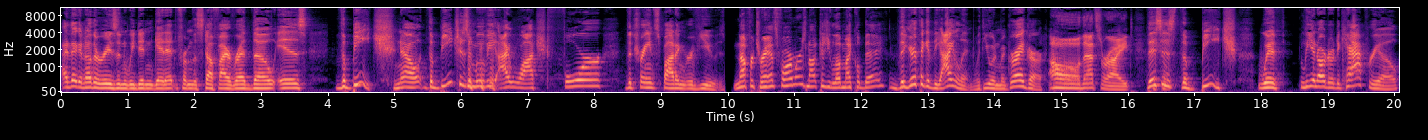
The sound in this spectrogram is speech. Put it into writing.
I think another reason we didn't get it from the stuff I read, though, is The Beach. Now, The Beach is a movie I watched for the Trainspotting reviews. Not for Transformers? Not because you love Michael Bay? The, you're thinking The Island with Ewan McGregor. Oh, that's right. This is The Beach with Leonardo DiCaprio,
